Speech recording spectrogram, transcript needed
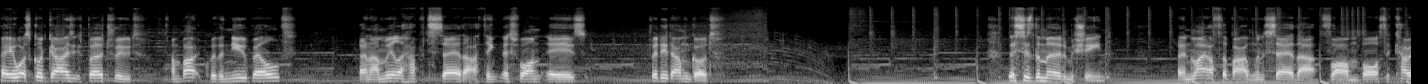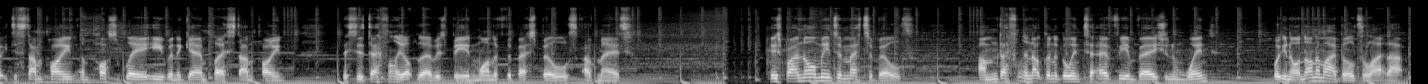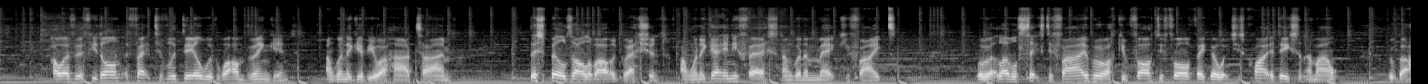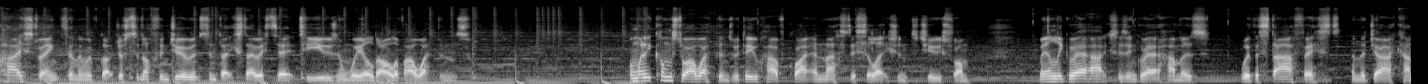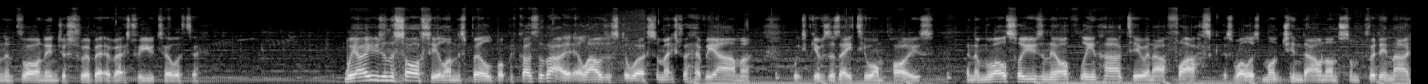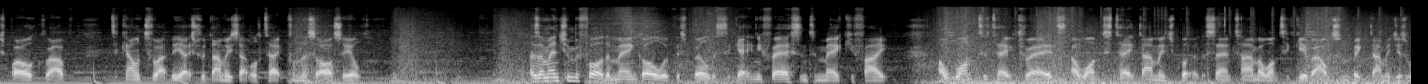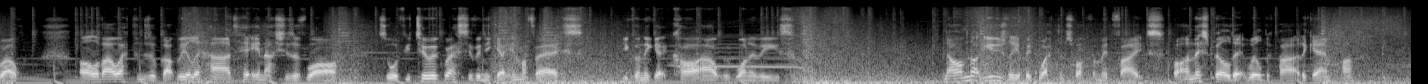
Hey, what's good, guys? It's Bertrude. I'm back with a new build, and I'm really happy to say that I think this one is pretty damn good. This is the Murder Machine, and right off the bat, I'm going to say that from both a character standpoint and possibly even a gameplay standpoint, this is definitely up there as being one of the best builds I've made. It's by no means a meta build. I'm definitely not going to go into every invasion and win, but you know, none of my builds are like that. However, if you don't effectively deal with what I'm bringing, I'm going to give you a hard time. This build's all about aggression. I'm going to get in your face and I'm going to make you fight. We're at level 65, we're rocking 44 vigour, which is quite a decent amount. We've got high strength and then we've got just enough endurance and dexterity to use and wield all of our weapons. And when it comes to our weapons, we do have quite a nasty selection to choose from. Mainly great axes and great hammers, with the star fist and the jar cannon thrown in just for a bit of extra utility. We are using the saw seal on this build, but because of that, it allows us to wear some extra heavy armour, which gives us 81 poise. And then we're also using the Opaline Hardtear in our flask, as well as munching down on some pretty nice boiled crab to counteract the extra damage that we'll take from the saw seal. As I mentioned before, the main goal with this build is to get in your face and to make you fight. I want to take trades, I want to take damage, but at the same time I want to give out some big damage as well. All of our weapons have got really hard hitting Ashes of War, so if you're too aggressive and you get in my face, you're going to get caught out with one of these. Now I'm not usually a big weapon swapper mid-fights, but on this build it will be part of the game plan.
